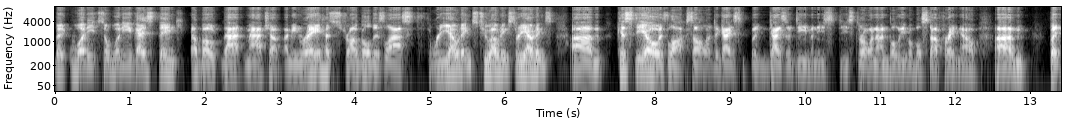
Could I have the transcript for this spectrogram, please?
But what do you, so what do you guys think about that matchup? I mean, Ray has struggled his last three outings, two outings, three outings. Um, Castillo is lock solid. The guy's the guy's a demon. He's he's throwing unbelievable stuff right now. Um, but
